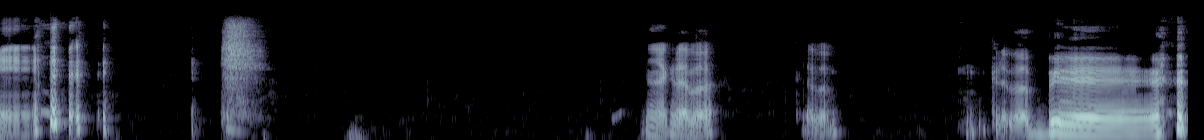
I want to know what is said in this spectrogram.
then I could have a could have a could have a bear.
